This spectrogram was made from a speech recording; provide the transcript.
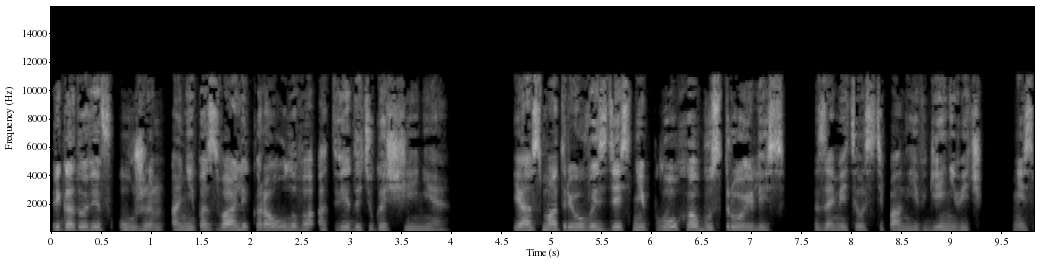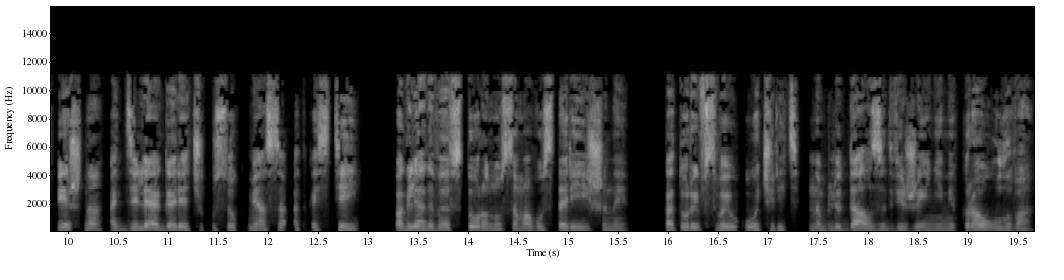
Приготовив ужин, они позвали Караулова отведать угощение. «Я смотрю, вы здесь неплохо обустроились», заметил Степан Евгеньевич, неспешно отделяя горячий кусок мяса от костей, поглядывая в сторону самого старейшины, который, в свою очередь, наблюдал за движениями Караулова,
